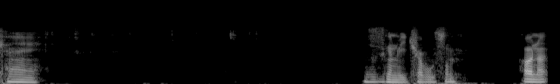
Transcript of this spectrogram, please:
Okay. This is gonna be troublesome. Oh no,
